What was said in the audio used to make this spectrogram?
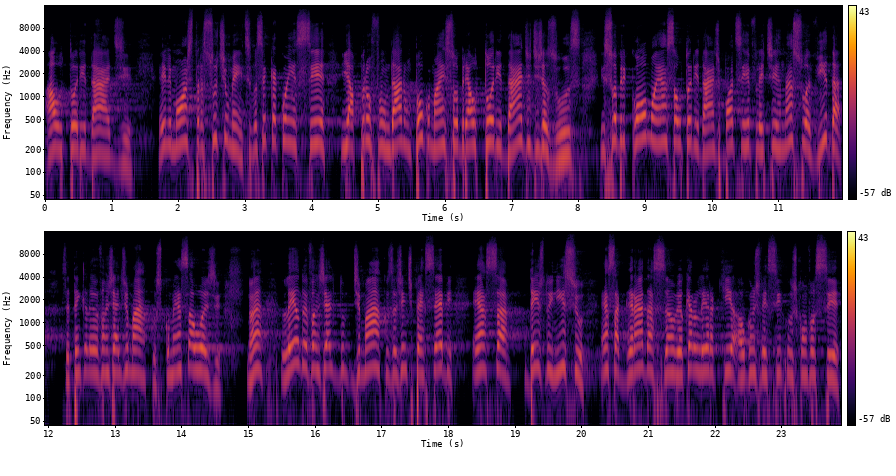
autoridade ele mostra sutilmente. Se você quer conhecer e aprofundar um pouco mais sobre a autoridade de Jesus e sobre como essa autoridade pode se refletir na sua vida, você tem que ler o Evangelho de Marcos. Começa hoje, não é? Lendo o Evangelho de Marcos, a gente percebe essa desde o início essa gradação. Eu quero ler aqui alguns versículos com você.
